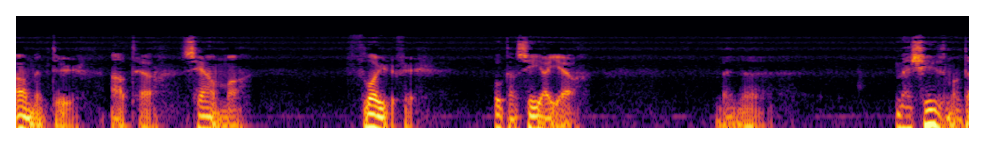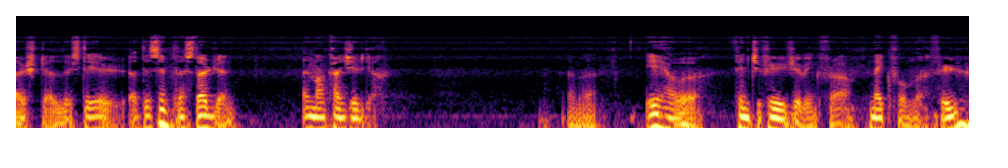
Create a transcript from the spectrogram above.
anventer at jeg ser meg fløyre fyr og kan sija ja. Men uh, men skilja man dørst eller det er at det er simpelthen større enn en man kan skilja. Men uh, jeg har finnst fyrtjøving fra nekvånda fyr,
